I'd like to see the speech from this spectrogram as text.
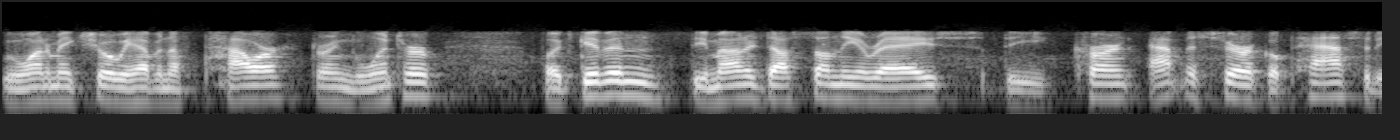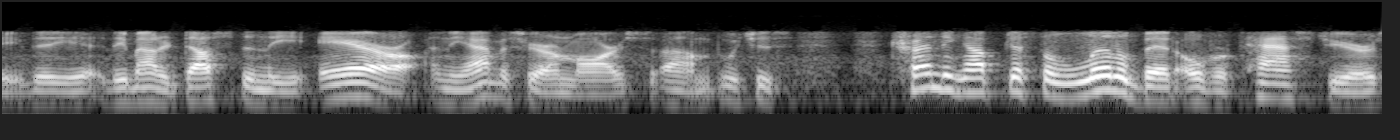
we want to make sure we have enough power during the winter. But given the amount of dust on the arrays, the current atmospheric opacity, the the amount of dust in the air and the atmosphere on Mars, um, which is trending up just a little bit over past years,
